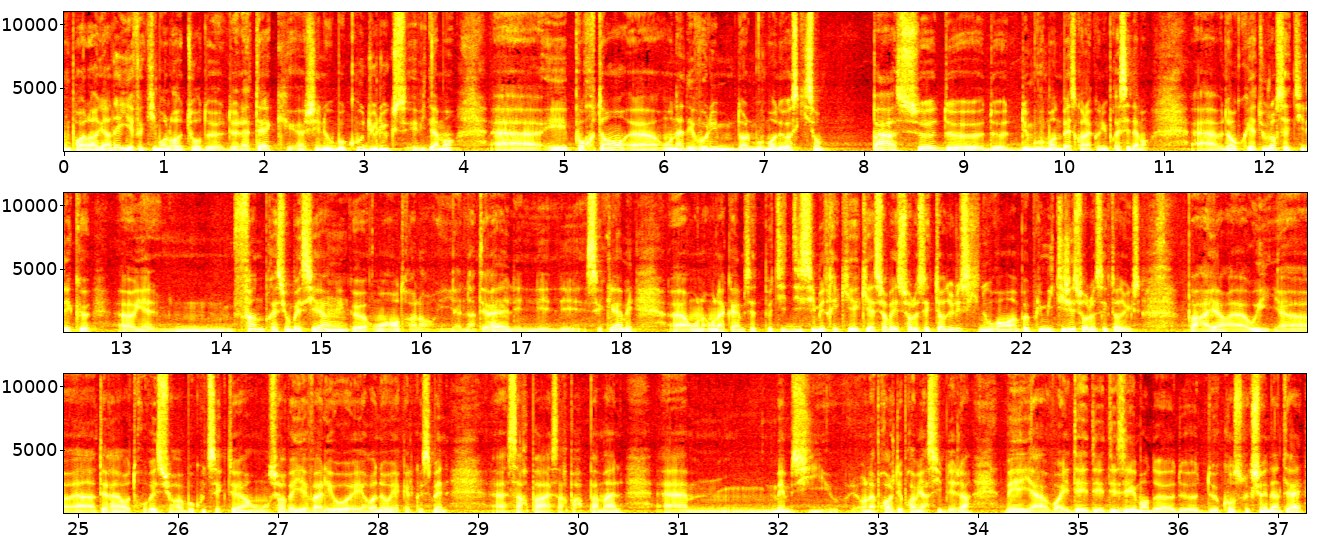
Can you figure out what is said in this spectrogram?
on pourra le regarder. Il y a effectivement le retour de, la tech chez nous, beaucoup du luxe évidemment, et pourtant on a des volumes dans le mouvement de hausse qui sont pas ceux de, du mouvement de baisse qu'on a connu précédemment. Euh, donc il y a toujours cette idée qu'il euh, y a une fin de pression baissière et mm. qu'on rentre. Alors il y a de l'intérêt, c'est clair, mais euh, on, a quand même cette petite dissymétrie qui est, qui surveillé sur le secteur du luxe qui nous rend un peu plus mitigé sur le secteur du luxe. Par ailleurs, oui, il y a intérêt à retrouver sur beaucoup de secteurs. On surveillait Valeo et Renault il y a quelques semaines. ça repart et ça repart pas mal, même si on approche des premières cibles déjà. Mais il y a des, éléments de, de construction et d'intérêt.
